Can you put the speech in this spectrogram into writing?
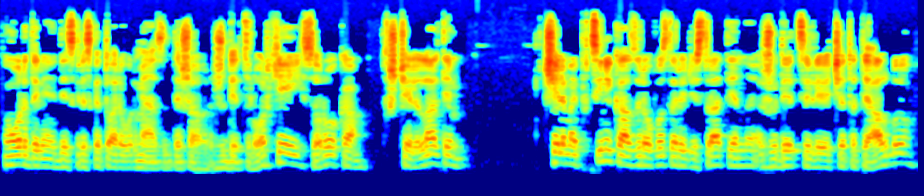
În ordine descrescătoare urmează deja județul Orhei, Soroca și celelalte, cele mai puține cazuri au fost înregistrate în județele Cetate Albă,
